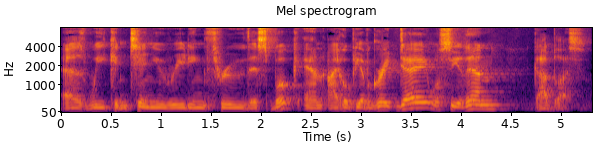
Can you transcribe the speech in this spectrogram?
as we continue reading through this book. And I hope you have a great day. We'll see you then. God bless.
